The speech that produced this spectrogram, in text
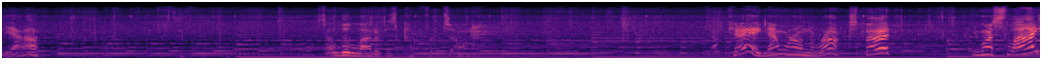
Yeah. It's a little out of his comfort zone. Okay, now we're on the rocks, bud. You want to slide?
